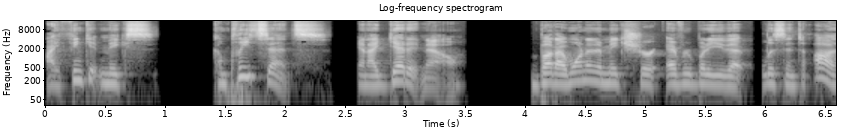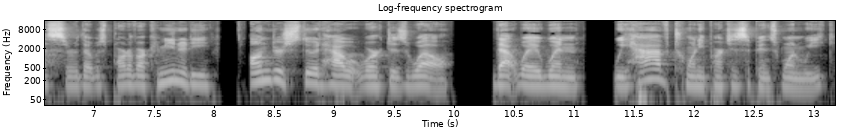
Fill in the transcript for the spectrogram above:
I think it makes complete sense, and I get it now. But I wanted to make sure everybody that listened to us or that was part of our community understood how it worked as well. That way, when we have 20 participants one week,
